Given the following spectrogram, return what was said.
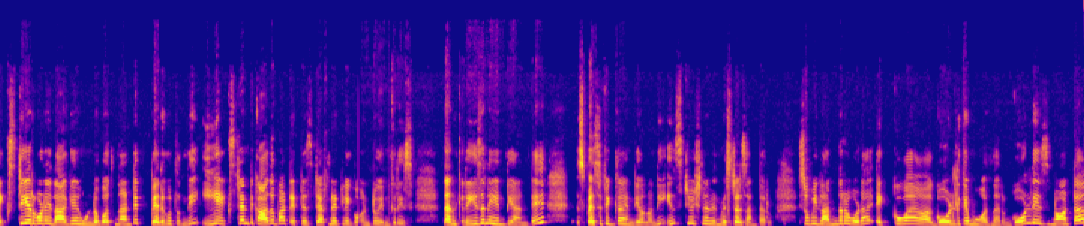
next year కూడా ఇలాగే ఉండబోతుందా అంటే పెరుగుతుంది. ఈ ఎక్స్టెంట్ కాదు but it is definitely gonna increase దానికి రీజన్ ఏంటి అంటే స్పెసిఫిక్గా ఇండియాలోని ఇన్స్టిట్యూషనల్ ఇన్వెస్టర్స్ అంటారు. సో వీళ్ళందరూ కూడా ఎక్కువ గోల్డ్కే మూవ్ అవుతున్నారు. Gold is not a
